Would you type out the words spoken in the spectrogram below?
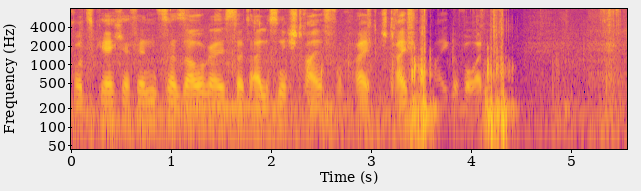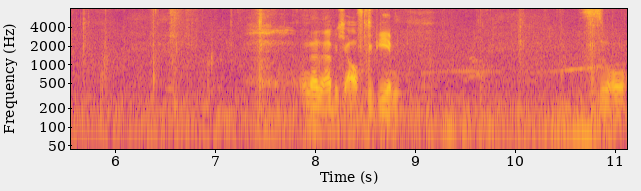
Trotz Kercher Fenstersauger ist das alles nicht streifenfrei, streifenfrei geworden. Und dann habe ich aufgegeben. So.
